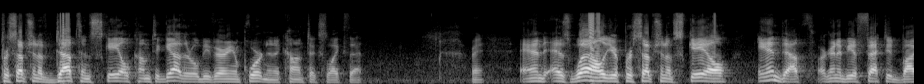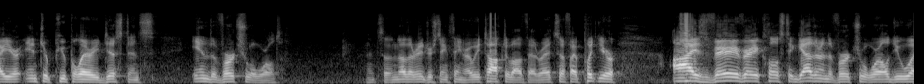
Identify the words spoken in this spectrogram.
perception of depth and scale come together will be very important in a context like that. And as well, your perception of scale and depth are going to be affected by your interpupillary distance in the virtual world. That's another interesting thing, right. We talked about that, right. So, if I put your eyes very, very close together in the virtual world, you,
